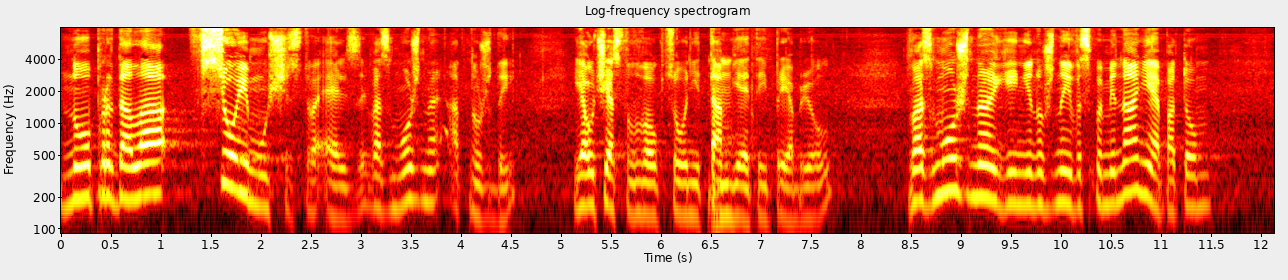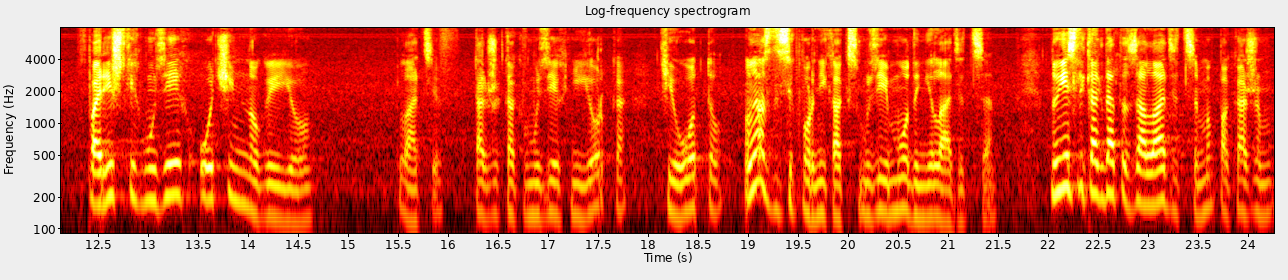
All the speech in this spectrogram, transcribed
но продала все имущество Эльзы, возможно, от нужды. Я участвовал в аукционе, там mm-hmm. я это и приобрел. Возможно, ей не нужны воспоминания, а потом в парижских музеях очень много ее платьев, так же, как в музеях Нью-Йорка – Киото. У нас до сих пор никак с музеем моды не ладится. Но если когда-то заладится, мы покажем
